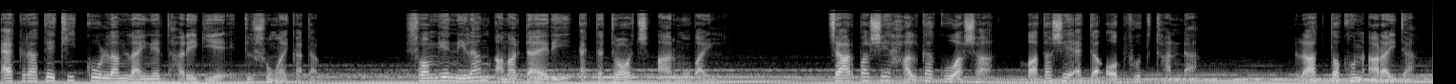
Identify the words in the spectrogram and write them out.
এক রাতে ঠিক করলাম লাইনের ধারে গিয়ে একটু সময় কাটাব। সঙ্গে নিলাম আমার ডায়েরি, একটা টর্চ আর মোবাইল। চারপাশে হালকা কুয়াশা, বাতাসে একটা অদ্ভুত ঠান্ডা। রাত তখন আড়াইটা।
